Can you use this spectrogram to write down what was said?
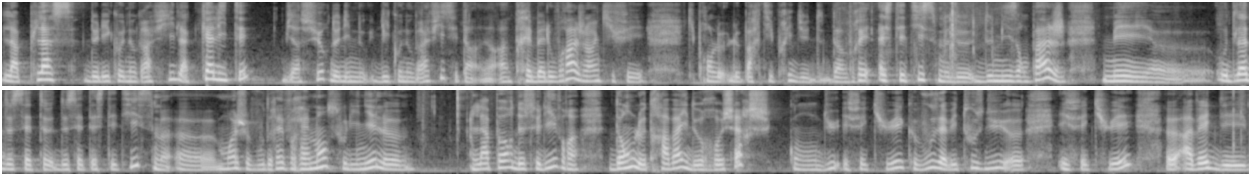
la place de l'iconographie, la qualité bien sûr, de l'iconographie. C'est un, très bel ouvrage hein, qui, fait, qui prend le, parti pris d'un vrai esthétisme de, mise en page. Mais euh, au-delà de, cet esthétisme, euh, moi, je voudrais vraiment souligner l'apport de ce livre dans le travail de recherche qu'ont dû effectuer, que vous avez tous dû euh, effectuer, avec des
